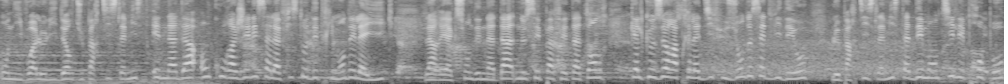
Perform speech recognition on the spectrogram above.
On y voit le leader du parti islamiste Ennada encourager les salafistes au détriment des laïcs. La réaction d'Ennada ne s'est pas fait attendre. Quelques heures après la diffusion de cette vidéo, le parti islamiste a démenti les propos,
